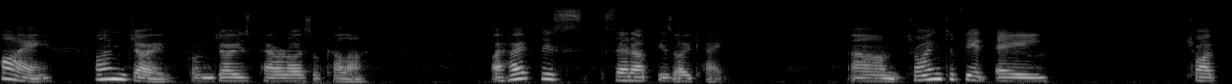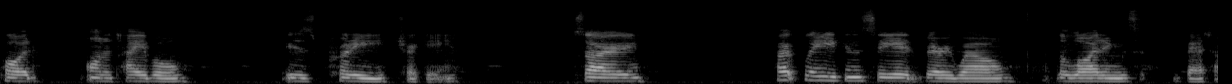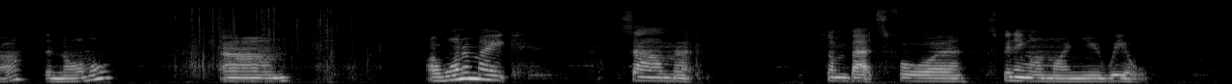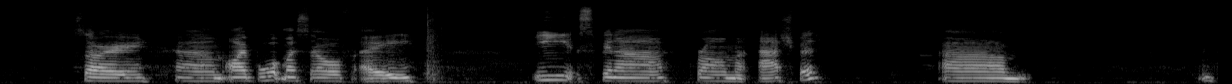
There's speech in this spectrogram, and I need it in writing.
Hi, I'm Jo from Jo's Paradise of Colour. I hope this setup is okay. Um, trying to fit a tripod on a table is pretty tricky. So hopefully you can see it very well. The lighting's better than normal. Um, I want to make some some batts for spinning on my new wheel. So um, I bought myself a e-spinner from Ashford. Um,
